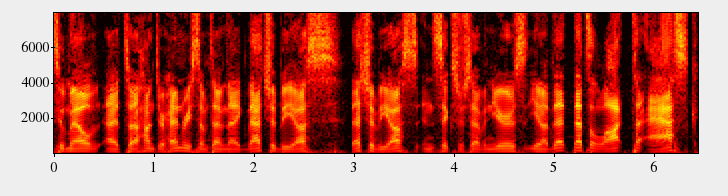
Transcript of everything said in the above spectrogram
to Mel uh, to Hunter Henry sometime like that should be us that should be us in 6 or 7 years you know that that's a lot to ask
